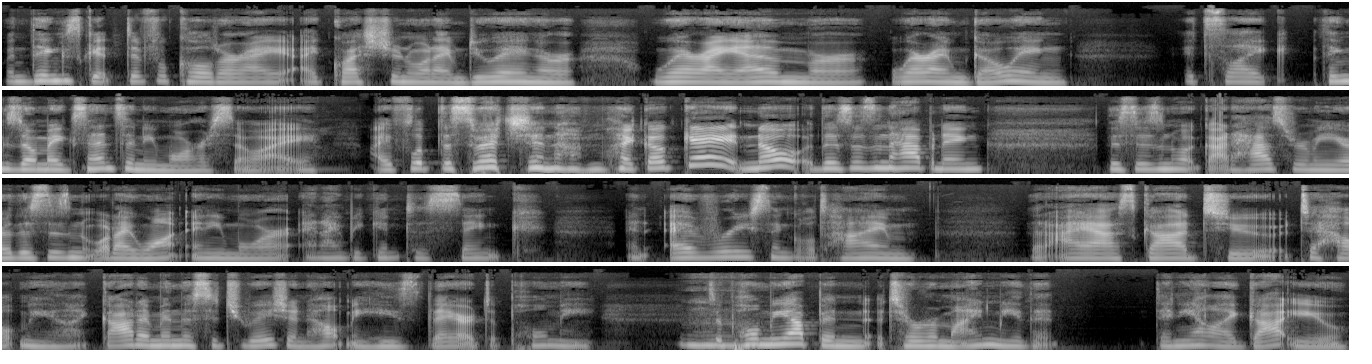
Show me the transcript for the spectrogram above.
when things get difficult or i, I question what i'm doing or where i am or where i'm going it's like things don't make sense anymore. So i I flip the switch and I'm like, okay, no, this isn't happening. This isn't what God has for me, or this isn't what I want anymore. And I begin to sink. And every single time that I ask God to to help me, like God, I'm in this situation, help me. He's there to pull me, to pull mm-hmm. me up and to remind me that Danielle, I got you.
